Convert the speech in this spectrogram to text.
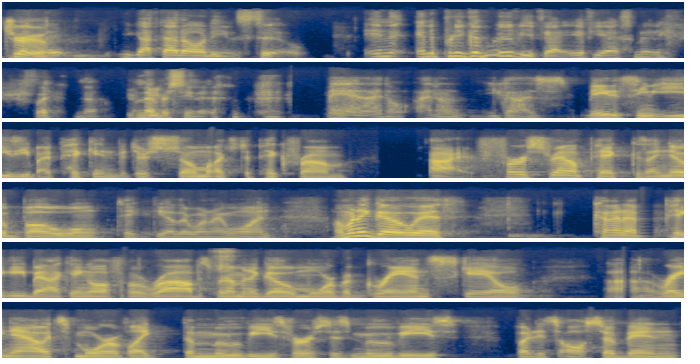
True. That- You got that audience too. In, in a pretty good movie, if you, if you ask me. But no, I've never seen it. Man, I don't, I don't. You guys made it seem easy by picking, but there's so much to pick from. All right, first round pick because I know Bo won't take the other one I want. I'm gonna go with kind of piggybacking off of Rob's, but I'm gonna go more of a grand scale. Uh, right now, it's more of like the movies versus movies, but it's also been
